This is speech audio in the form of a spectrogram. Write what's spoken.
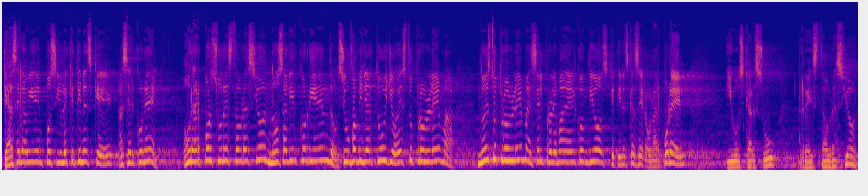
te hace la vida imposible, ¿qué tienes que hacer con él? Orar por su restauración, no salir corriendo. Si un familiar tuyo es tu problema, no es tu problema, es el problema de él con Dios. ¿Qué tienes que hacer? Orar por él y buscar su restauración.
